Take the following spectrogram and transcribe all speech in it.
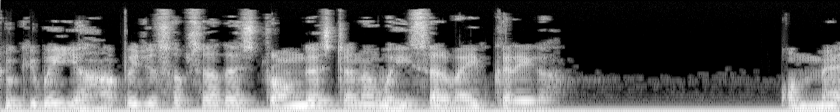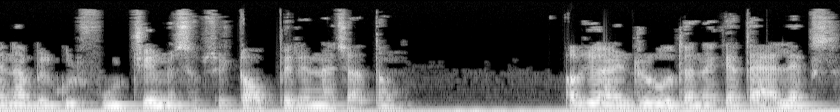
क्योंकि भाई यहाँ पे जो सबसे ज़्यादा स्ट्रॉन्गेस्ट है ना, वही सर्वाइव करेगा। और मैं ना बिल्कुल फ़ूड चेन में सबसे टॉप पे रहना चाहता हूँ। अब जो एंड्रू होता है ना, कहता है एलेक्स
